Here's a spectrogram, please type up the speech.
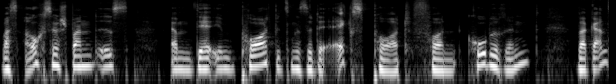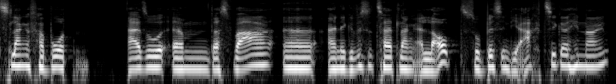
was auch sehr spannend ist, ähm, der Import bzw. der Export von Koberind war ganz lange verboten. Also ähm, das war äh, eine gewisse Zeit lang erlaubt, so bis in die 80er hinein.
